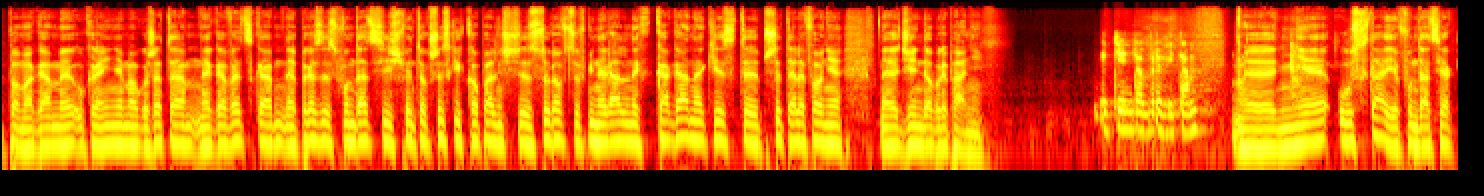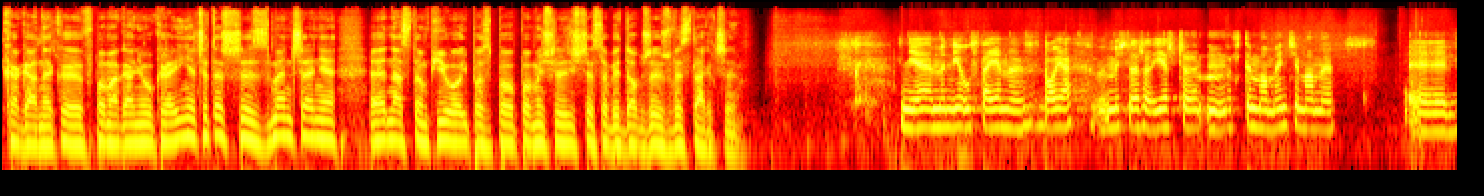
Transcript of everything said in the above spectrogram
Pomagamy Ukrainie. Małgorzata Gawecka, prezes Fundacji Świętokrzyskich Kopalń Surowców Mineralnych Kaganek jest przy telefonie. Dzień dobry pani. Dzień dobry, witam. Nie ustaje Fundacja Kaganek w pomaganiu Ukrainie, czy też zmęczenie nastąpiło i pomyśleliście sobie, dobrze, już wystarczy? Nie, my nie ustajemy w bojach. Myślę, że jeszcze mm, w tym momencie mamy e,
